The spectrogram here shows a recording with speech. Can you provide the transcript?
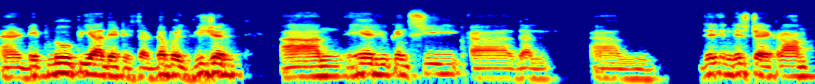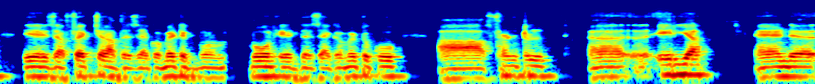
and diplopia, that is the double vision. Um, here you can see the um, in this diagram, there is a fracture of the zygomatic bone, bone at the zygomatico uh, frontal uh, area. And uh,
